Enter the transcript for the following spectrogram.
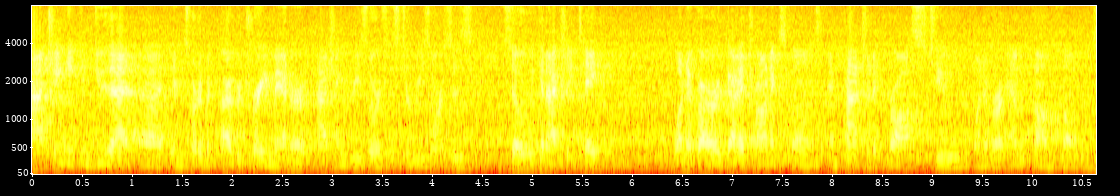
patching, you can do that uh, in sort of an arbitrary manner of patching resources to resources. So we can actually take one of our GAI-Tronics phones and patch it across to one of our Emcom phones.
